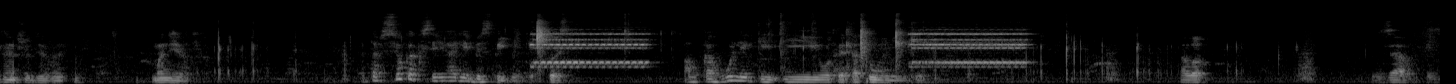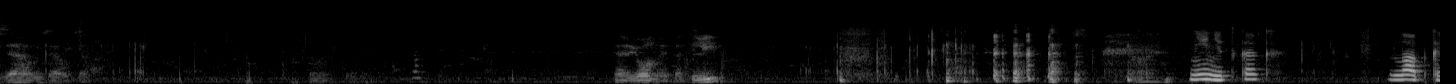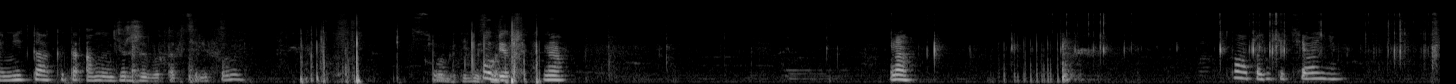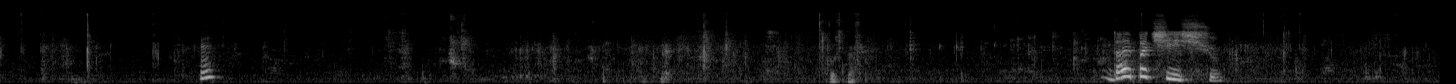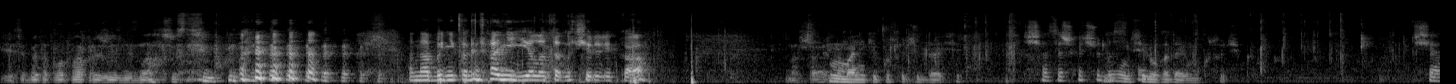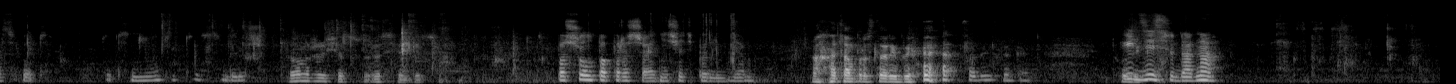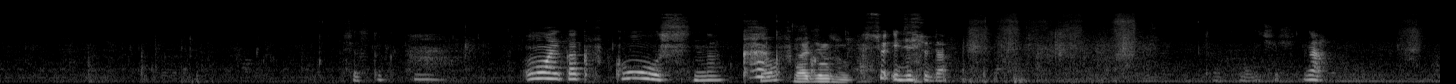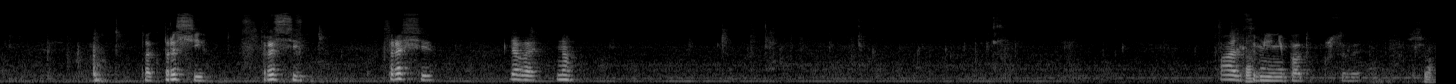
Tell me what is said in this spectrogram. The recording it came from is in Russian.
Знаешь, что делает? Маньяк. Это все как в сериале «Бесстыдники». То есть алкоголики и вот этот умненький. Алло. Взял, взял, взял, взял. И он этот лип. Не, нет, как лапками так. Это, а ну держи вот так телефон. Все. Обик, иди сюда. Обик, на. На. Папоньки тянем. М? Вкусно. Дай почищу. Если бы эта плотва при жизни знала, что с ним будет. Она бы никогда не ела этого червяка. Ну, маленький кусочек дай. Сейчас я же хочу Ну, вон, достать. Серега, дай ему кусочек. Сейчас вот. Тут сниму, тут сберешь. Да он уже сейчас рассердится. Пошел попрошайничать по людям. А, там просто рыбы. Смотри, какая. Иди сюда, на. Сейчас так. Ой, как вкусно. Как на один зуб. Все, иди сюда. На. Так, проси. Проси. Проси. Давай, на. Пальцы Что? мне не подкусывай. Все.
